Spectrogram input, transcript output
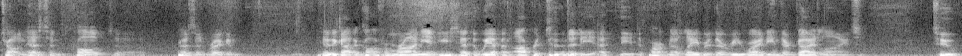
Charlton Heston called uh, President Reagan. Said, I got a call from Ronnie, and he said that we have an opportunity at the Department of Labor. They're rewriting their guidelines to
